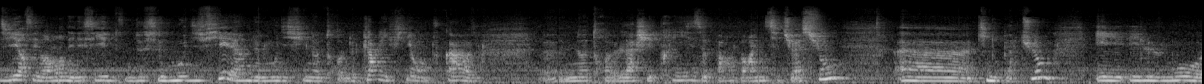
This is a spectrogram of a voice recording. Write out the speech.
dire, c'est vraiment d'essayer de, se modifier, hein, de modifier notre, de clarifier en tout cas euh, notre lâcher prise par rapport à une situation qui nous perturbe. Et, le mot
